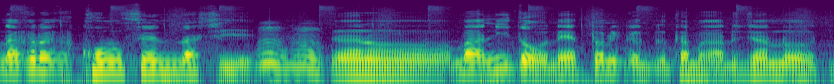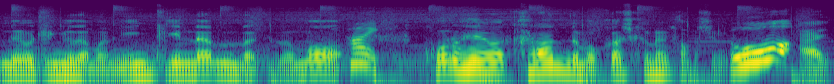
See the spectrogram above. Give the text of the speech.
なかなか混戦だし、うんうん、あのー、まあ2頭ねとにかく多分アルジャンのネオキングダムは人気になるんだけども、はい、この辺は絡んでもおかしくないかもしれない。はい。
